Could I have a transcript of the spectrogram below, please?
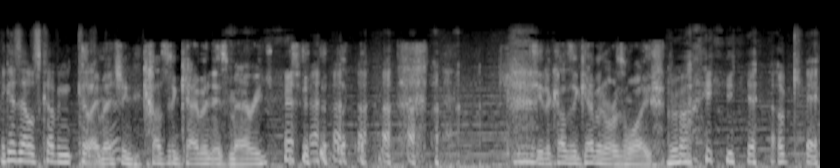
I guess that was cousin. Did I mention cousin Kevin is married? It's either cousin Kevin or his wife. Right. yeah. Okay.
